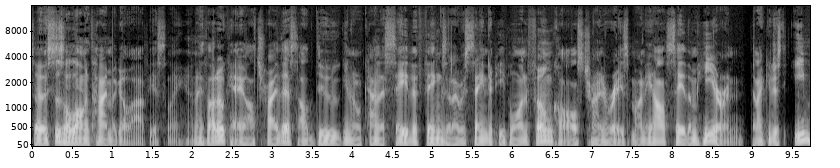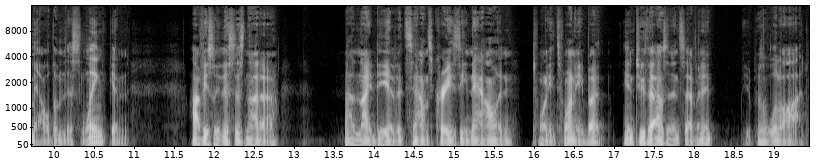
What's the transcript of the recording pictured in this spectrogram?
So this is a long time ago, obviously. And I thought, okay, I'll try this. I'll do, you know, kind of say the things that I was saying to people on phone calls trying to raise money. I'll say them here and then I can just email them this link. And obviously this is not a not an idea that sounds crazy now in 2020, but in 2007 it it was a little odd.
